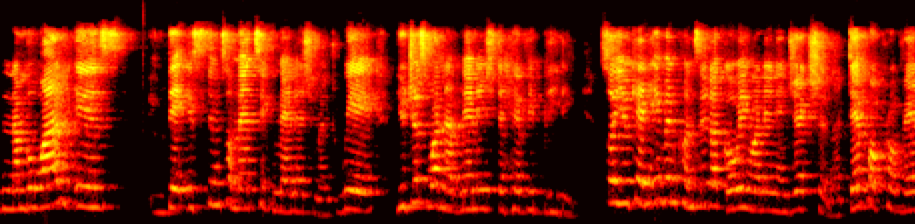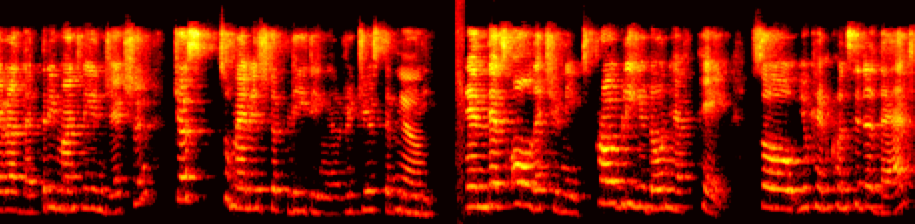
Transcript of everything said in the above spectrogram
number one is there is symptomatic management where you just want to manage the heavy bleeding. So you can even consider going on an injection, a Depo-Provera, the three monthly injection, just to manage the bleeding and reduce the bleeding. Yeah. And that's all that you need. Probably you don't have pain. So you can consider that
